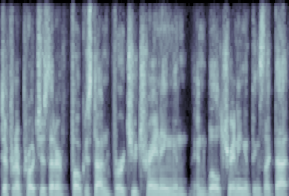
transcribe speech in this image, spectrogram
different approaches that are focused on virtue training and, and will training and things like that.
